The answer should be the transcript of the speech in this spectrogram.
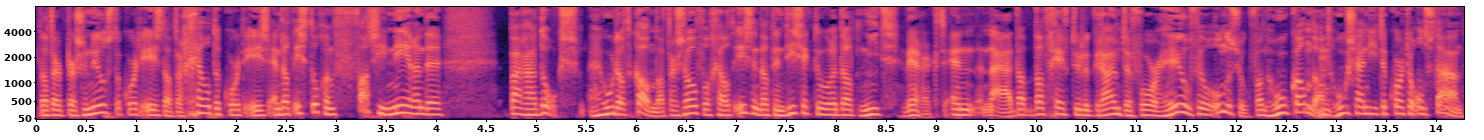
Dat er personeelstekort is, dat er geldtekort is. En dat is toch een fascinerende paradox. Hoe dat kan, dat er zoveel geld is en dat in die sectoren dat niet werkt. En nou ja, dat, dat geeft natuurlijk ruimte voor heel veel onderzoek. Van hoe kan dat? Hm. Hoe zijn die tekorten ontstaan?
